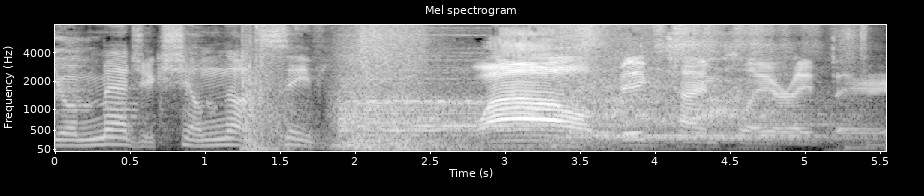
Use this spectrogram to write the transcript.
Your magic shall not save you. Wow, big time play right there.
